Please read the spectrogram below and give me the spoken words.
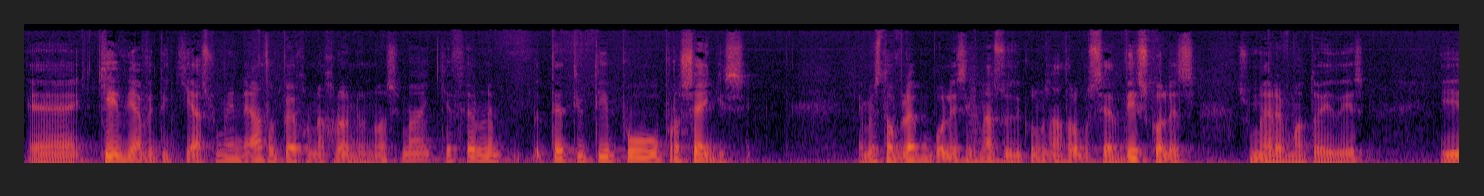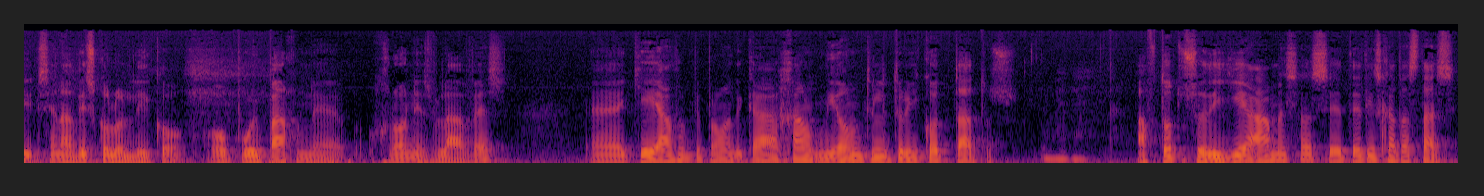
Ε, και οι διαβητικοί, ας πούμε, είναι άνθρωποι που έχουν ένα χρόνιο νόσημα και θέλουν τέτοιου τύπου προσέγγιση. Εμείς το βλέπουμε πολύ συχνά στους δικούς μας ανθρώπους σε δύσκολες ρευματοειδείς ή σε ένα δύσκολο λύκο, όπου υπάρχουν χρόνιες βλάβες ε, και οι άνθρωποι πραγματικά χάνουν, μειώνουν τη λειτουργικότητά τους. Αυτό τους οδηγεί άμεσα σε τέτοιες καταστάσεις.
